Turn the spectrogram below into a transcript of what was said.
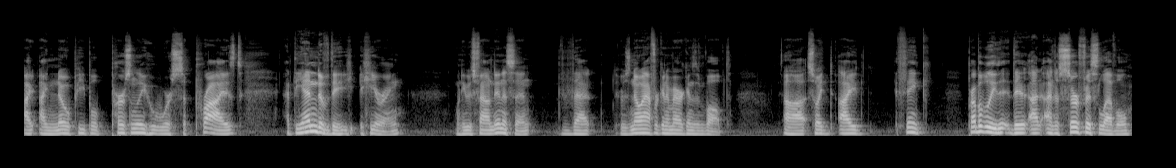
I, I know people personally who were surprised at the end of the hearing when he was found innocent that there was no African Americans involved. Uh, so I, I think probably there at, at a surface level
